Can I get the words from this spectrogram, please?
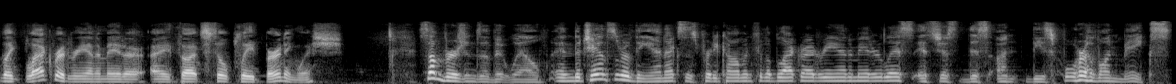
Like, Black Red Reanimator, I thought still played Burning Wish. Some versions of it will, and the Chancellor of the Annex is pretty common for the black red reanimator list. It's just this un, these four of unmakes.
